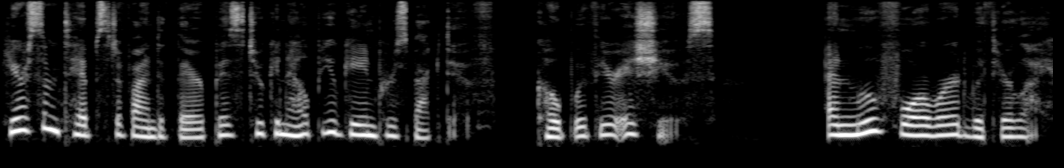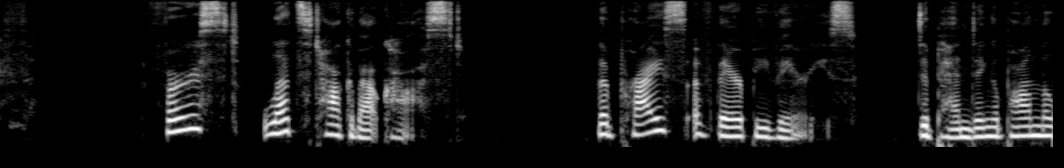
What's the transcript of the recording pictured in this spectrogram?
Here's some tips to find a therapist who can help you gain perspective, cope with your issues, and move forward with your life. First, let's talk about cost. The price of therapy varies, depending upon the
